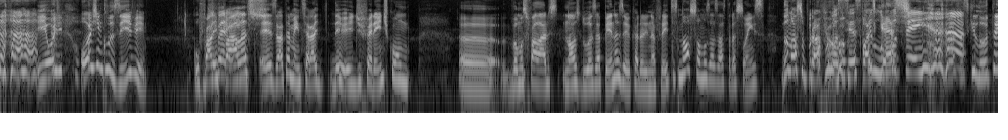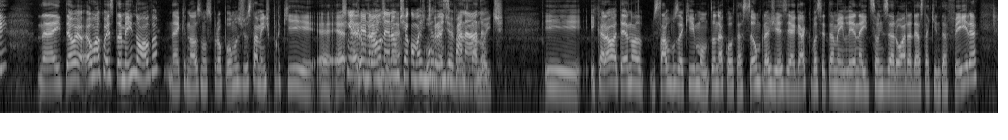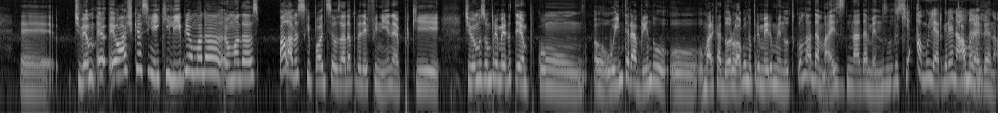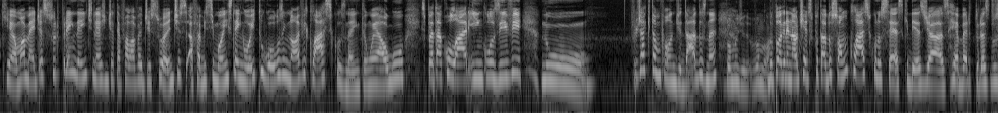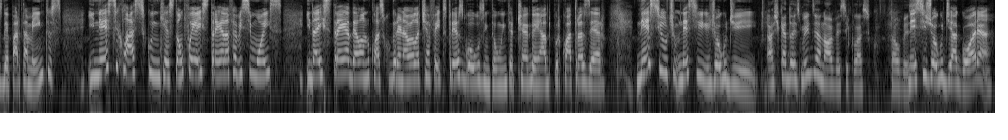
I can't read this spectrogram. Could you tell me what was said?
e hoje, hoje inclusive, o Fala diferente. e Fala, exatamente, será de, diferente com Uh, vamos falar nós duas apenas, eu e Carolina Freitas. Nós somos as atrações do nosso próprio Vocês podcast. que lutem! Vocês que lutem. Né? Então é uma coisa também nova, né? Que nós nos propomos justamente porque é, é Tinha era Grenal, grande, né? né? Não tinha como a gente o grande evento nada. da noite. E, e, Carol, até nós estávamos aqui montando a cotação para a GZH, que você também lê na edição de Zero Hora desta quinta-feira. É, tivemos, eu, eu, acho que assim, equilíbrio é uma, da, é uma das palavras que pode ser usada para definir, né? Porque tivemos um primeiro tempo com o Inter abrindo o, o, marcador logo no primeiro minuto com nada mais, nada menos do que a mulher Grenal, a né? mulher Grenal. Que é uma média surpreendente, né? A gente até falava disso antes. A Fabi Simões tem oito gols em nove clássicos, né? Então é algo espetacular. E inclusive no já que estamos falando de dados, né? Vamos, de, vamos lá. Dupla Grenal tinha disputado só um clássico no Sesc desde as reaberturas dos departamentos. E nesse clássico em questão foi a estreia da Fabi Simões. E na estreia dela no clássico Grenal ela tinha feito três gols, então o Inter tinha ganhado por 4 a 0 Nesse último. Nesse jogo de. Acho que é 2019 esse clássico, talvez. Nesse jogo de agora,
